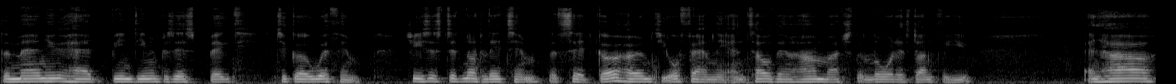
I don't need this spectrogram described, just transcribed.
the man who had been demon possessed begged to go with him. Jesus did not let him, but said, Go home to your family and tell them how much the Lord has done for you, and how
